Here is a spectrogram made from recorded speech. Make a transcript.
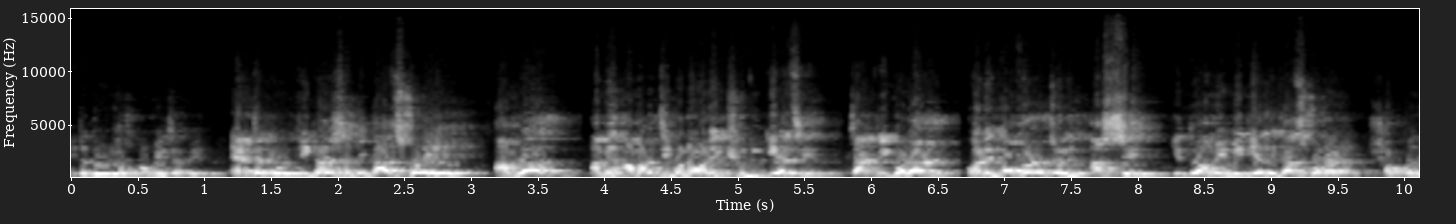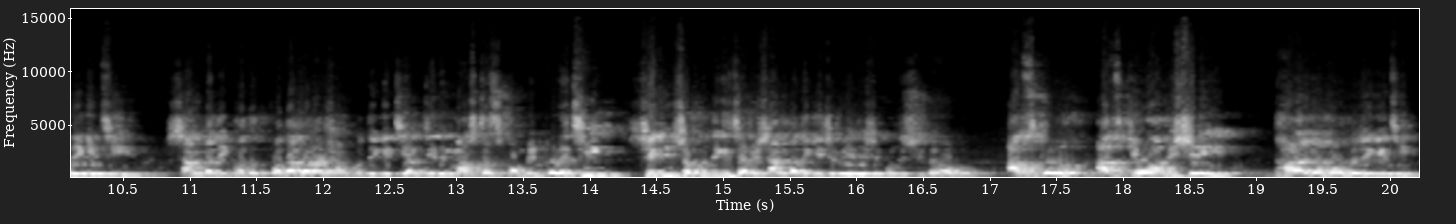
এটা দুঃস্বপ্ন হয়ে যাবে। একটা পত্রিকার সাথে কাজ করে আমরা, আমি, আমার জীবনে অনেক সুযোগ গিয়েছে চাকরি করার অনেক অফার চলে, আসছে। কিন্তু আমি মিডিয়াতে কাজ করার স্বপ্ন দেখেছি। সাংবাদিকতা করার স্বপ্ন দেখেছি। আমি যেদিন মাস্টার্স কমপ্লিট করেছি, সেদিন স্বপ্ন দেখেছি আমি সাংবাদিক হিসেবে এদেশে প্রতিষ্ঠিত হব। আজকেও আজকেও আমি সেই অবহত লেগেছি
